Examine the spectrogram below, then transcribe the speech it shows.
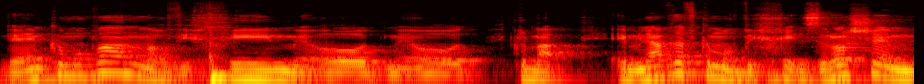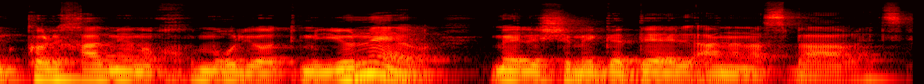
והם כמובן מרוויחים מאוד מאוד, כלומר, הם לאו דווקא מרוויחים, זה לא שהם, כל אחד מהם אמור להיות מיליונר מאלה שמגדל אננס בארץ,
